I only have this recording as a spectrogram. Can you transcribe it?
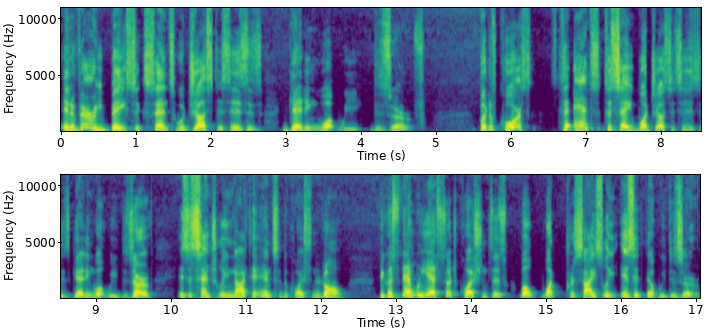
In a very basic sense, what justice is, is getting what we deserve. But of course, to, answer, to say what justice is, is getting what we deserve, is essentially not to answer the question at all. Because then we ask such questions as, well, what precisely is it that we deserve?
